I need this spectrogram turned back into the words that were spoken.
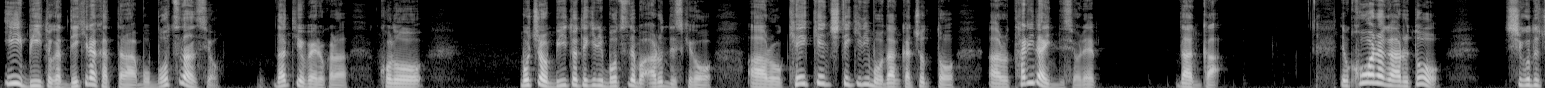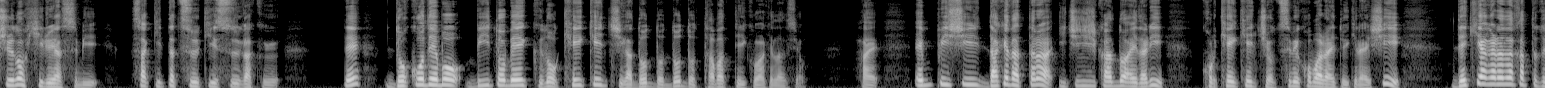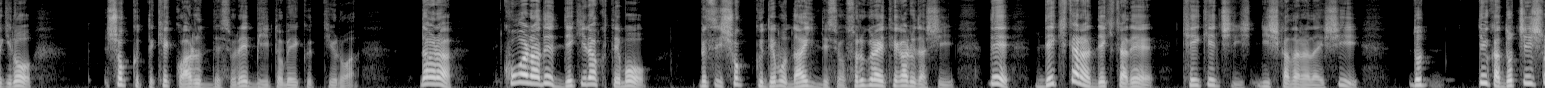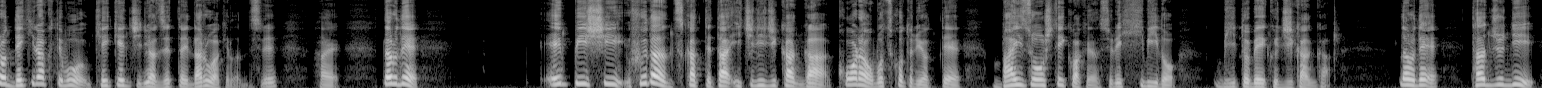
いいビートができなかったらもうボツなんですよ。なんて言えばいいのかな。この、もちろんビート的にボツでもあるんですけど、あの、経験値的にもなんかちょっと、あの、足りないんですよね。なんか。でもコアラがあると、仕事中の昼休み、さっき言った通勤数学、で、どこでもビートメイクの経験値がどんどんどんどん溜まっていくわけなんですよ。はい。NPC だけだったら1、2時間の間にこの経験値を詰め込まないといけないし、出来上がらなかった時のショックって結構あるんですよね、ビートメイクっていうのは。だから、コアラでできなくても別にショックでもないんですよ。それぐらい手軽だし。で、できたらできたで経験値にしかならないし、どっていうか、どっちにしろできなくても経験値には絶対なるわけなんですね。はい。なので、NPC、普段使ってた1、2時間がコアラを持つことによって倍増していくわけなんですよね。日々のビートメイク時間が。なので、単純に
